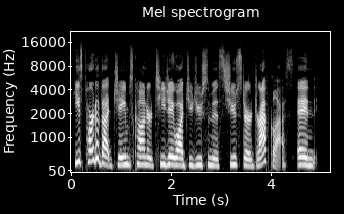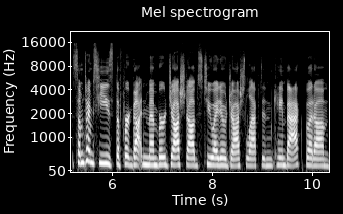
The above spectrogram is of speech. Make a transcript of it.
he's part of that James Conner, TJ Watt, Juju Smith Schuster draft class. And sometimes he's the forgotten member. Josh Dobbs, too. I know Josh left and came back, but, um,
